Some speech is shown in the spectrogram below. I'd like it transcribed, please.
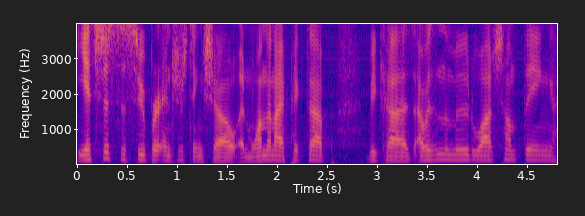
it's just a super interesting show and one that I picked up because I was in the mood to watch something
